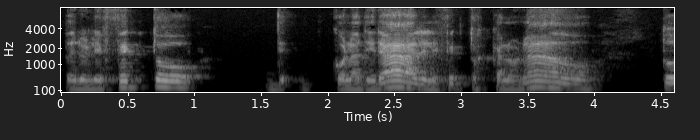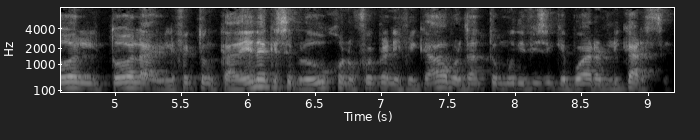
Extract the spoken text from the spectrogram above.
pero el efecto colateral, el efecto escalonado, todo, el, todo el efecto en cadena que se produjo no fue planificado, por lo tanto es muy difícil que pueda replicarse.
